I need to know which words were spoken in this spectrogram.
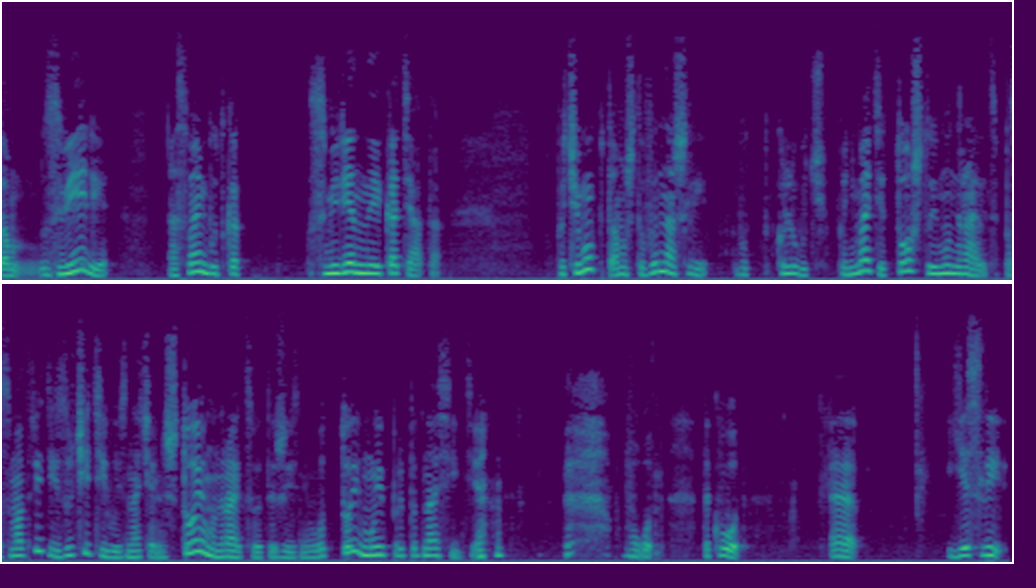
там звери, а с вами будут как смиренные котята. Почему? Потому что вы нашли вот ключ, понимаете, то, что ему нравится. Посмотрите, изучите его изначально, что ему нравится в этой жизни, вот то ему и преподносите. Вот. Так вот, э, если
